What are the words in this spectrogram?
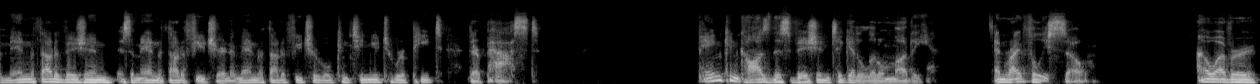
A man without a vision is a man without a future, and a man without a future will continue to repeat their past. Pain can cause this vision to get a little muddy, and rightfully so. However,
